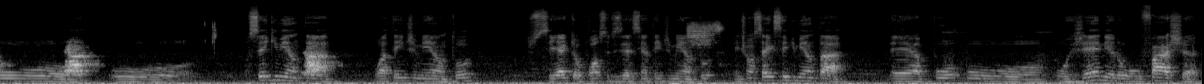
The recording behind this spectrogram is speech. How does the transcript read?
o, o... segmentar o atendimento, se é que eu posso dizer assim, atendimento, a gente consegue segmentar é, por, por, por gênero ou faixa,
